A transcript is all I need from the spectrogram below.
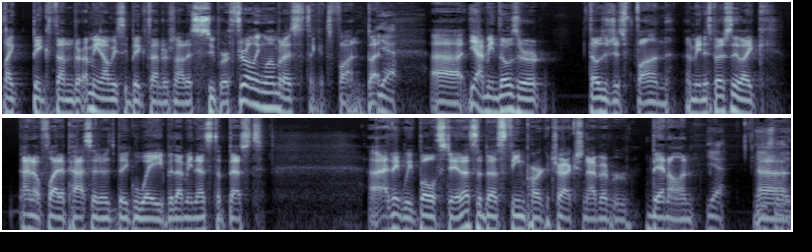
like Big Thunder. I mean, obviously Big Thunder's not a super thrilling one, but I just think it's fun. But Yeah. Uh, yeah. I mean, those are those are just fun. I mean, especially like I know Flight of Passage has a big weight, but I mean that's the best. I think we both stay. That's the best theme park attraction I've ever been on. Yeah, Uh,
